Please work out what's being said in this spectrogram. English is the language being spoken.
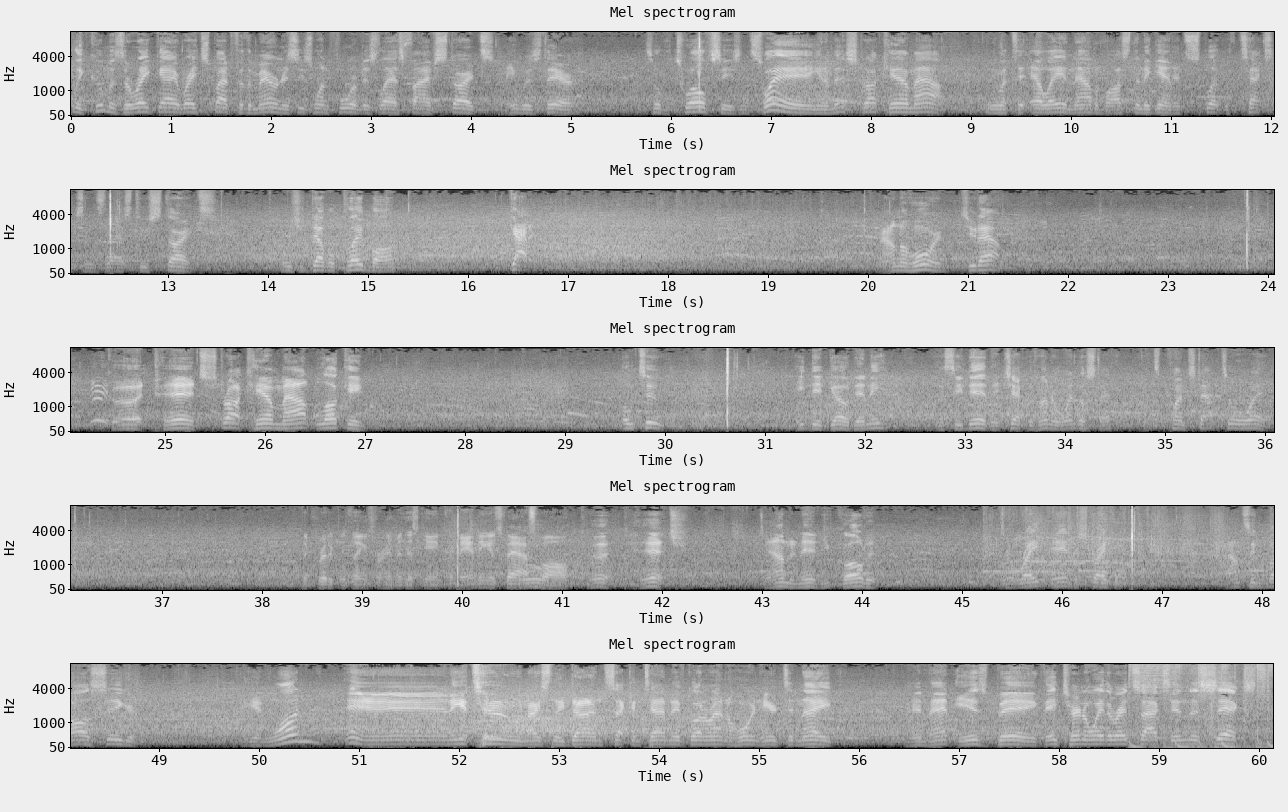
Hopefully, Kuma's the right guy, right spot for the Mariners. He's won four of his last five starts. He was there until the 12th season. Swing and a miss struck him out. And He went to LA and now to Boston again. It's split with Texas in his last two starts. Here's your double play ball. Got it. Round the horn, shoot out. Good pitch, struck him out looking. 0-2. He did go, didn't he? Yes, he did. They checked with Hunter Wendelstedt. It's punched out two away. The critical things for him in this game, commanding his fastball. Ooh, good pitch. Down and in. You called it. To right and to strike him. Bouncing ball, Seager. They get one, and they get two. Nicely done. Second time they've gone around the horn here tonight. And that is big. They turn away the Red Sox in the sixth.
